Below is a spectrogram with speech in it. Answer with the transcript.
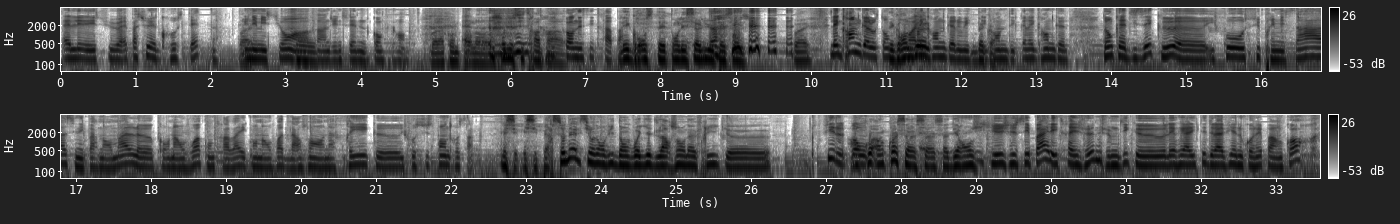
Elle est sur, elle est pas sur les grosses têtes une émission enfin, d'une chaîne concurrente. Voilà, qu'on ne citera pas. qu'on ne citera pas. Les grosses têtes, on les salue au passage. Les grandes gueules, autant les pour grandes moi, gueules. les grandes gueules, oui. Les grandes, les grandes gueules. Donc, elle disait que euh, il faut supprimer ça, ce n'est pas normal euh, qu'on envoie, qu'on travaille, qu'on envoie de l'argent en Afrique, euh, il faut suspendre ça. Mais c'est personnel si on a envie d'envoyer de l'argent en Afrique. Phil, bon, en quoi, ça, ça, dérange Je ne sais pas, elle est très jeune. Je me dis que les réalités de la vie, elle ne connaît pas encore.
